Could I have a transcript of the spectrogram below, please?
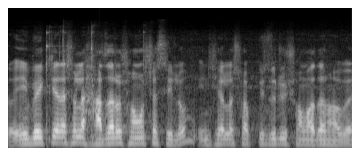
তো এই বাইকটার আসলে হাজারো সমস্যা ছিল। ইনশাল্লাহ সব কিছুরই সমাধান হবে।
